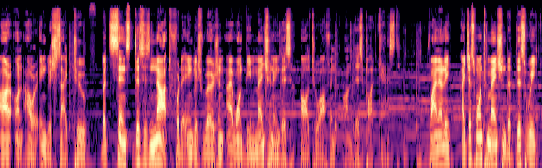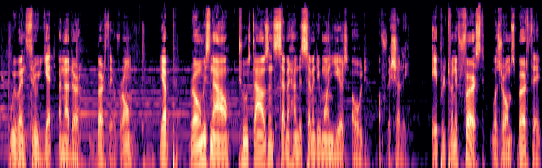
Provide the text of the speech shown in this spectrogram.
are on our English site too. But since this is not for the English version, I won't be mentioning this all too often on this podcast. Finally, I just want to mention that this week we went through yet another birthday of Rome. Yep, Rome is now 2,771 years old officially. April 21st was Rome's birthday.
